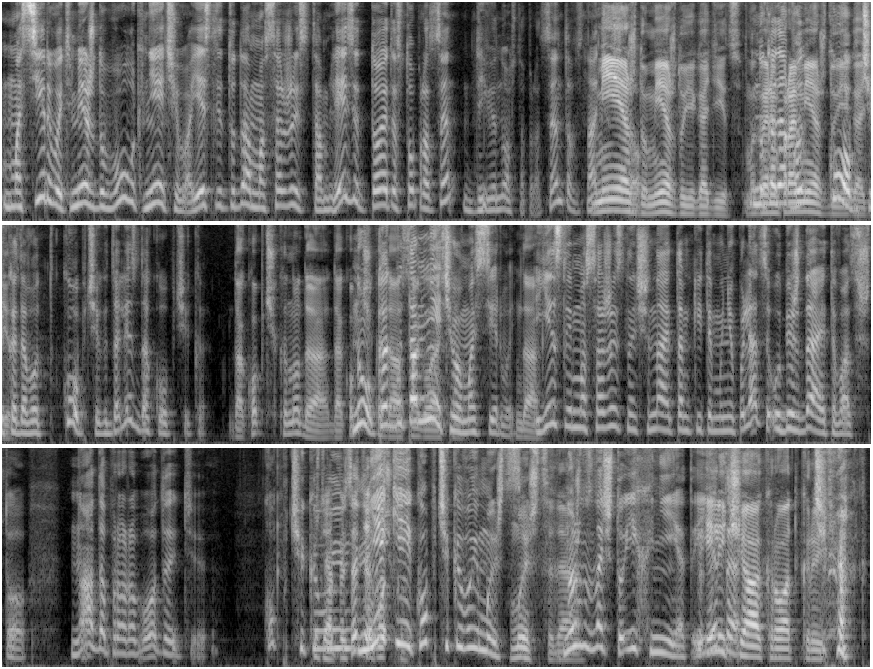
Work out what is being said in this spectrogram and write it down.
массировать между булок нечего. Если туда массажист там лезет, то это 100%, 90% значит, между, что... между ягодиц. Мы ну, говорим когда про вот между копчик, ягодиц. когда вот копчик, долез до копчика. До копчика, ну да, до копчика, Ну, как да, бы там согласен. нечего массировать. Да. Если массажист начинает там какие-то манипуляции, убеждает вас, что надо проработать э, копчиковые, Слушайте, а некие копчиковые мышцы. Мышцы, да. Нужно знать, что их нет. И Или это- чакру открыть. Чак.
